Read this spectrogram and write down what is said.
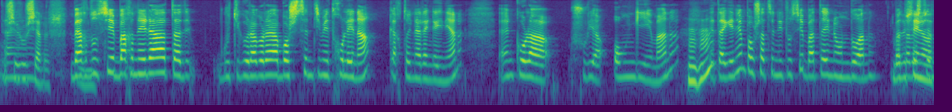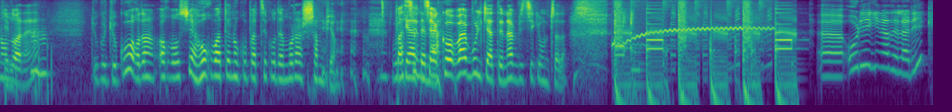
usirusian. Behar duzie barnera eta guti gora bora bost zentimetro lena, kartoinaren gainean, en kola suria ongi eman, eta gainean pausatzen dituzie batein ondoan, bata besten ondoan. eh? Tuku, tuku, ordan, hor bauzia, hor baten okupatzeko denbora champion. Pazientziako, ba, bultiatena, biziki untsa da. Eh, Hori egina delarik,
